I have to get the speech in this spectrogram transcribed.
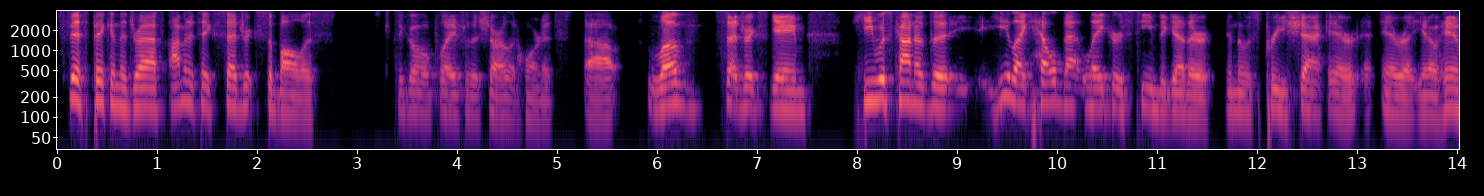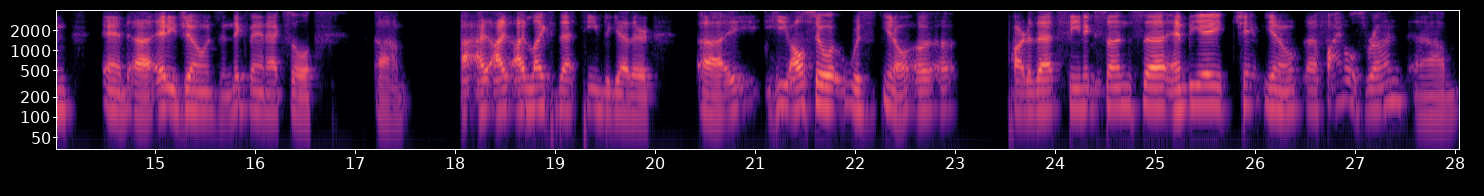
fifth pick in the draft, I'm going to take Cedric Ceballos to go play for the Charlotte Hornets. Uh, love Cedric's game. He was kind of the he like held that Lakers team together in those pre Shaq era, era. You know him and uh, Eddie Jones and Nick Van Exel. Um, I, I I liked that team together. Uh, he also was, you know, part of that Phoenix Suns uh, NBA, you know, uh, finals run. Um,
